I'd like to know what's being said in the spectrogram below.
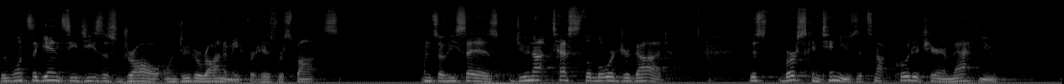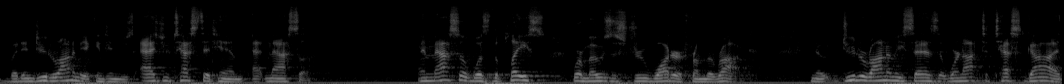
we once again see Jesus draw on Deuteronomy for his response. And so he says, Do not test the Lord your God. This verse continues. It's not quoted here in Matthew, but in Deuteronomy it continues, as you tested him at Massah. And Massah was the place where Moses drew water from the rock. Know, Deuteronomy says that we're not to test God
